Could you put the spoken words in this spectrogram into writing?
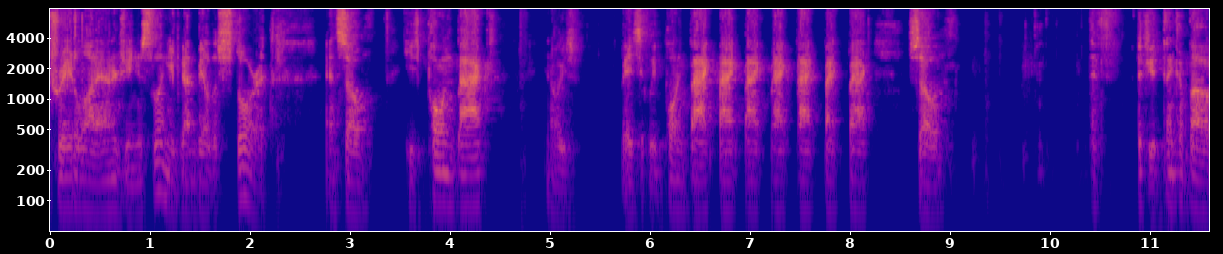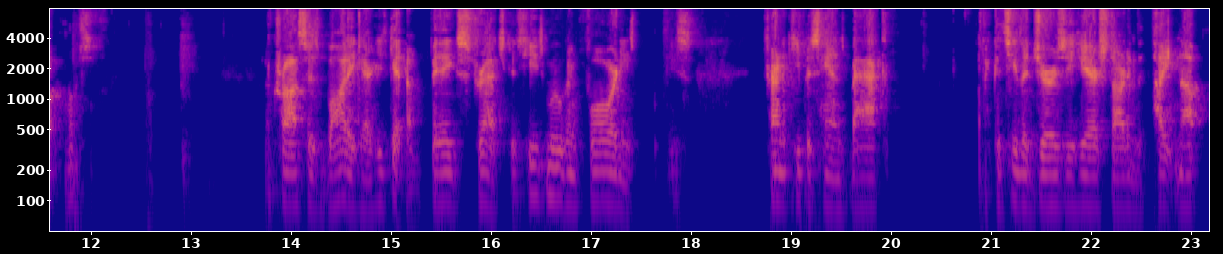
create a lot of energy in your swing, you've got to be able to store it. And so he's pulling back, you know, he's basically pulling back, back, back, back, back, back, back. So if if you think about whoops, across his body here, he's getting a big stretch because he's moving forward. He's he's trying to keep his hands back. I can see the jersey here starting to tighten up.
